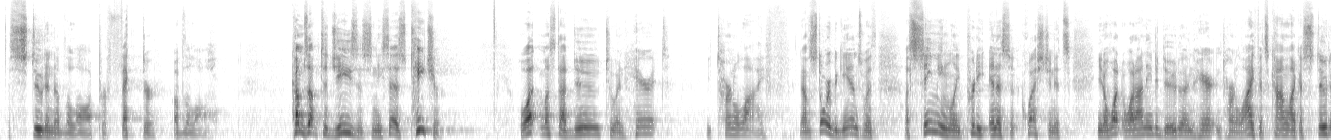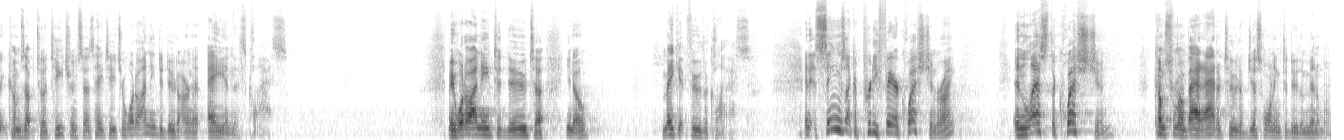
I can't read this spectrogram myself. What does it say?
a student of the law, a perfecter of the law, comes up to Jesus and he says, Teacher, what must I do to inherit eternal life? Now, the story begins with a seemingly pretty innocent question. It's, you know, what, what I need to do to inherit eternal life. It's kind of like a student comes up to a teacher and says, Hey, teacher, what do I need to do to earn an A in this class? I mean, what do I need to do to, you know, make it through the class? And it seems like a pretty fair question, right? Unless the question comes from a bad attitude of just wanting to do the minimum.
